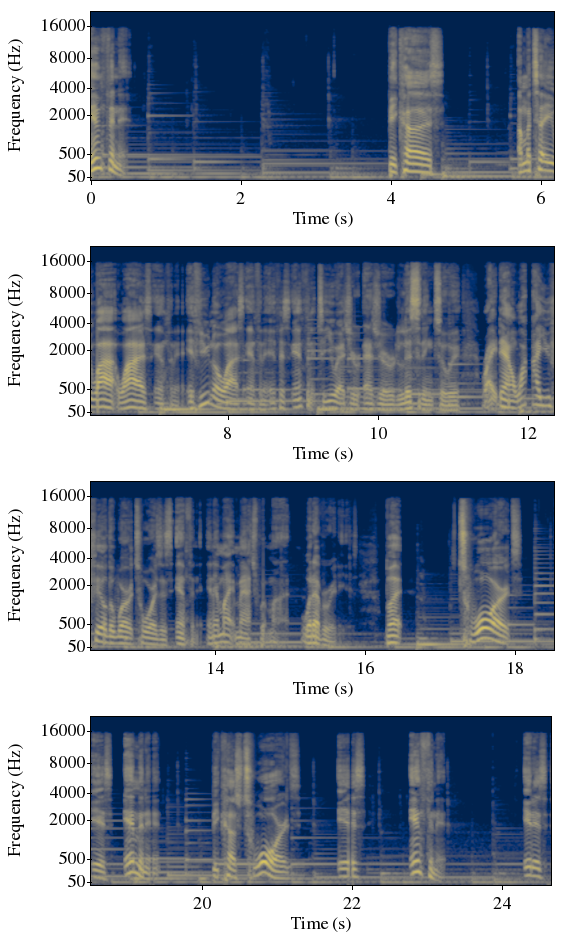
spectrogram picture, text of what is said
infinite. because I'm gonna tell you why why it's infinite. If you know why it's infinite, if it's infinite to you as you're as you're listening to it, write down why you feel the word towards is infinite, and it might match with mine, whatever it is. But towards is imminent because towards is infinite. It is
